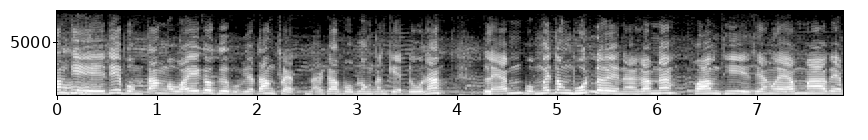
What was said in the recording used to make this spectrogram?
ความถี่ที่ผมตั้งเอาไว้ก็คือผมจะตั้งแฟลตนะครับ ผมลองสังเกตดูนะ แหลมผมไม่ต้องบูทเลยนะครับนะ ความถี่เสียงแหลมมาแบบ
